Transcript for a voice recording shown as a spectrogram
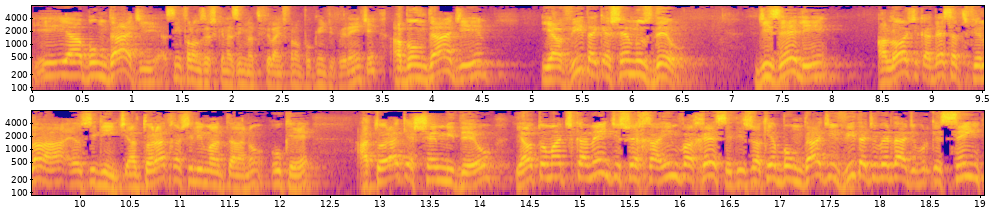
E a bondade, assim falamos acho que na Zimna Tefillah, a gente fala um pouquinho diferente, a bondade e a vida que Hashem nos deu. Diz ele, a lógica dessa Tefillah é o seguinte, a Torá Hashelimantano, o quê? A Torá que Hashem me deu, e automaticamente isso é Chaim Vachesed, isso aqui é bondade e vida de verdade, porque sem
